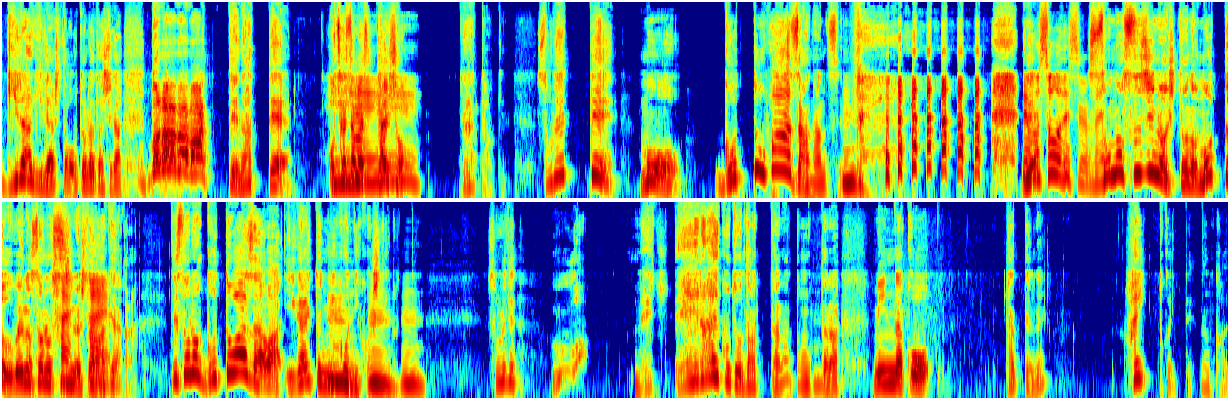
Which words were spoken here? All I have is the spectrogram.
ギラギラした大人たちがバババババってなって「お疲れ様です大将!」ってなったわけ。それってもうゴッドファーザーなんですよ。うん でもそうですよねその筋の人のもっと上のその筋の人なわけだから。でそのゴッドファーザーは意外とニコニコしてる。うんうんうんそれでうわめちえらいことになったなと思ったら、みんなこう立ってね「はい」とか言ってなんか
